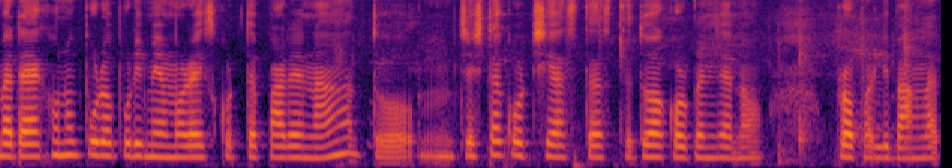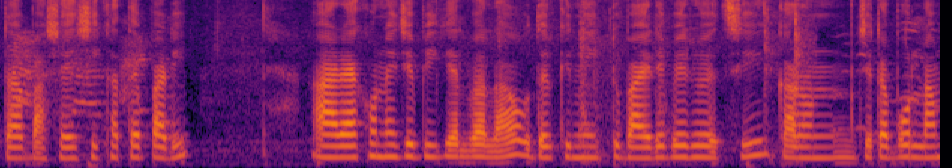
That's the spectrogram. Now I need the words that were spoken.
বাট এখনও পুরোপুরি মেমোরাইজ করতে পারে না। তো চেষ্টা করছি আস্তে আস্তে দোয়া করবেন যেন প্রপারলি বাংলাটা বাসায় শেখাতে পারি। আর এখন এই যে বিকেলবেলা ওদেরকে নিয়ে একটু বাইরে বের হয়েছি। কারণ যেটা বললাম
